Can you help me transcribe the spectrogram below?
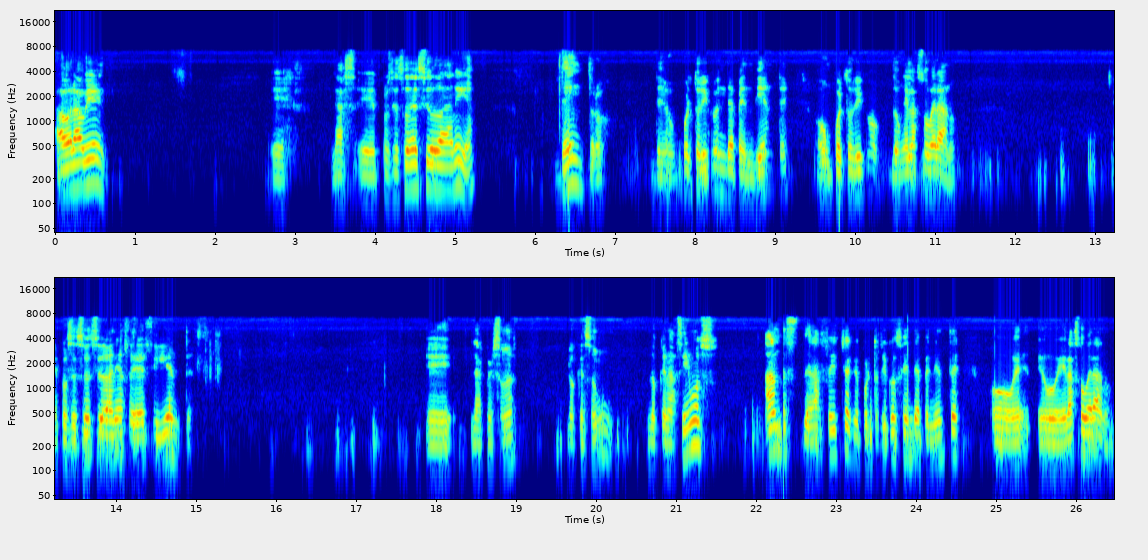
Ahora bien, eh, el proceso de ciudadanía dentro de un Puerto Rico independiente o un Puerto Rico de un ELA soberano, el proceso de ciudadanía sería el siguiente. Eh, las personas, los que son, los que nacimos antes de la fecha que Puerto Rico sea independiente o, o era soberano,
